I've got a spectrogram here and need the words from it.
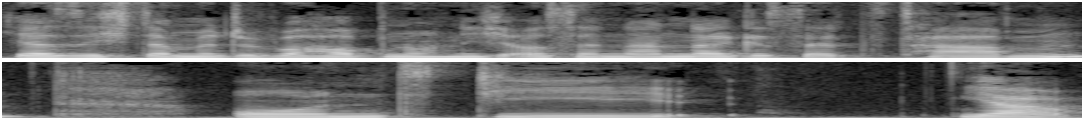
ja sich damit überhaupt noch nicht auseinandergesetzt haben und die ja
